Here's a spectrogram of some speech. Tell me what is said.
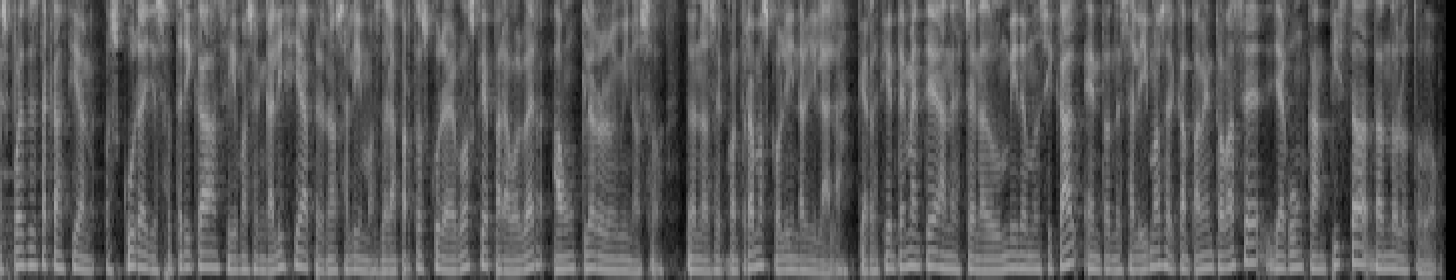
Después de esta canción oscura y esotérica, seguimos en Galicia, pero no salimos de la parte oscura del bosque para volver a un claro luminoso, donde nos encontramos con Linda Aguilala, que recientemente han estrenado un vídeo musical en donde salimos del campamento base y algún campista dándolo todo.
